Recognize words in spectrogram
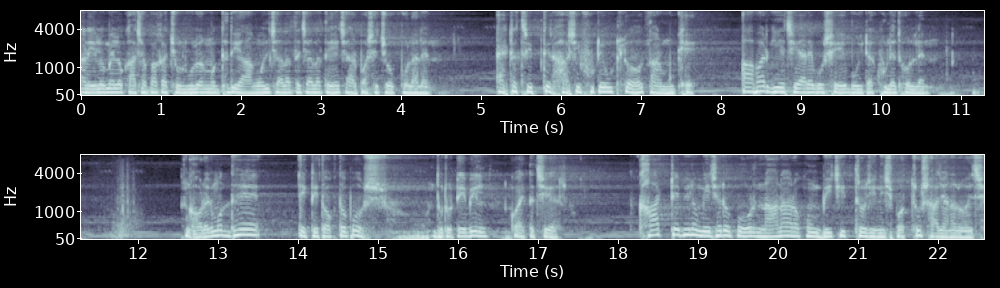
তার এলোমেলো কাঁচা পাকা চুলগুলোর মধ্যে দিয়ে আঙুল চালাতে চালাতে চারপাশে চোখ বোলালেন। একটা তৃপ্তির হাসি ফুটে উঠল তার মুখে। আবার গিয়ে চেয়ারে বসে বইটা খুলে ধরলেন। ঘরের মধ্যে একটি তক্তপোষ, দুটো টেবিল, কয়েকটা চেয়ার। খাট, টেবিল ও মেঝের ওপর নানা রকম বিচিত্র জিনিসপত্র সাজানো রয়েছে।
